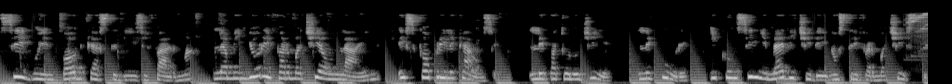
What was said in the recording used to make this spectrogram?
Segui il podcast di Easy Pharma, la migliore farmacia online e scopri le cause, le patologie, le cure, i consigli medici dei nostri farmacisti.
